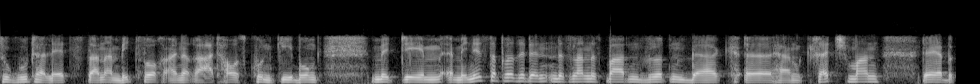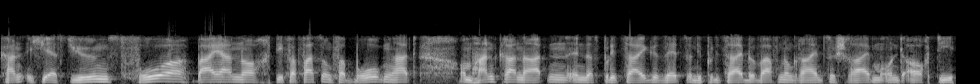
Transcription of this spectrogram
zu guter Letzt dann am Mittwoch eine Rathauskundgebung mit dem Ministerpräsidenten des Landes Baden-Württemberg, äh, Herrn Kretschmann, der ja bekanntlich erst jüngst vor Bayern noch die Verfassung verbogen hat, um Handgranaten in das Polizeigesetz und die Polizeibewaffnung reinzuschreiben und auch die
